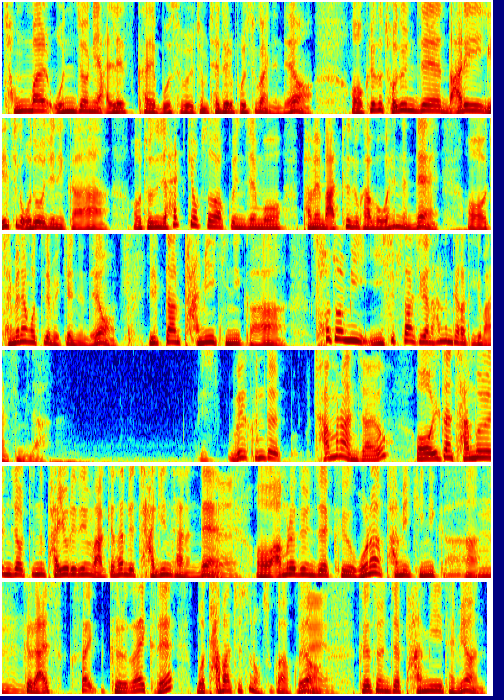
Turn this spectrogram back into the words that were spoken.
정말 온전히 알래스카의 모습을 좀 제대로 볼 수가 있는데요. 어, 그래서 저도 이제 날이 일찍 어두워지니까, 어, 저도 이제 할 게 없어갖고 이제 뭐 밤에 마트도 가보고 했는데, 어, 재미난 것들이 몇 개 있는데요. 일단 밤이 기니까 서점이 24시간 하는 데가 되게 많습니다. 왜 근데 잠을 안 자요? 어, 일단 잠을 이제 어쨌든 바이오리듬이 맞게 사람들이 자긴 자는데, 네. 어, 아무래도 이제 그 워낙 밤이 기니까, 음. 그 라이프 사이, 그 사이클에 뭐 다 맞출 수는 없을 것 같고요. 네. 그래서 이제 밤이 되면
